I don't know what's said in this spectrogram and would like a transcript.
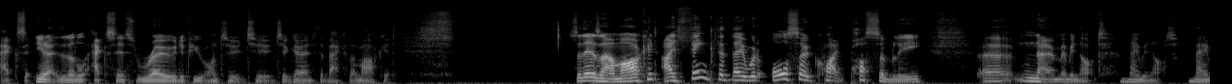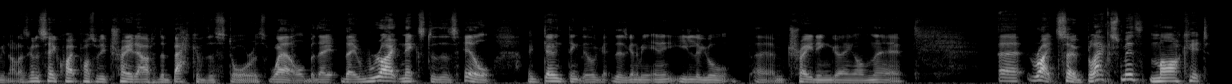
access you know the little access road if you want to to to go into the back of the market. So there's our market. I think that they would also quite possibly uh, no, maybe not. Maybe not. Maybe not. I was going to say quite possibly trade out of the back of the store as well, but they they're right next to this hill. I don't think get, there's going to be any illegal um, trading going on there. Uh, right, so blacksmith, market,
